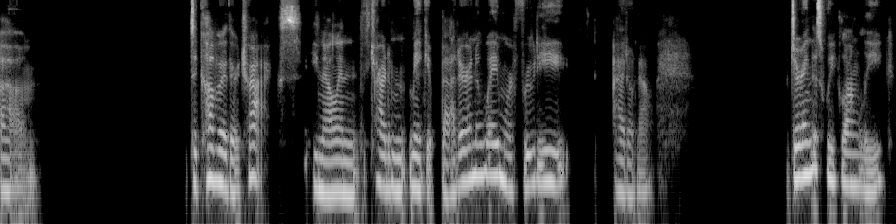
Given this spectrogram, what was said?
Um, to cover their tracks, you know, and try to make it better in a way, more fruity. I don't know. During this week long leak,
